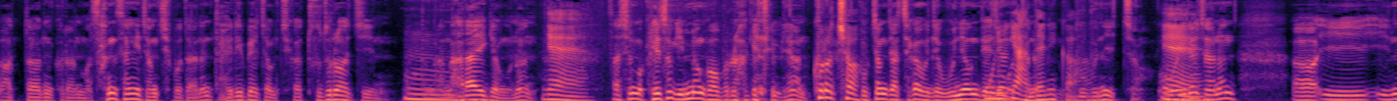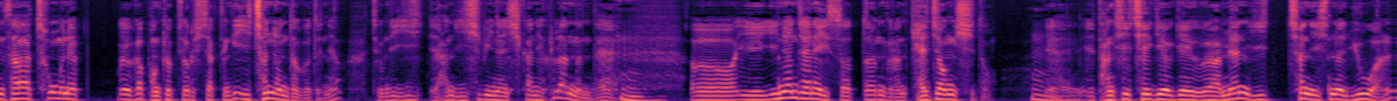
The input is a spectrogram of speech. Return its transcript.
어떤 그런 뭐 상생의 정치보다는 대립의 정치가 두드러진 어떤 음. 그런 나라의 경우는 예. 사실 뭐 계속 임명 거부를 하게 되면 그렇죠. 국정 자체가 이제 운영되지 못하는. 부분이 있죠. 예. 오히려 저는 어, 이 인사청문회가 본격적으로 시작된 게 2000년도거든요. 지금 이제 이- 한 22년 시간이 흘렀는데 음. 어, 이 2년 전에 있었던 그런 개정 시도. 음. 예, 이 당시 제 기억에 의하면 2020년 6월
